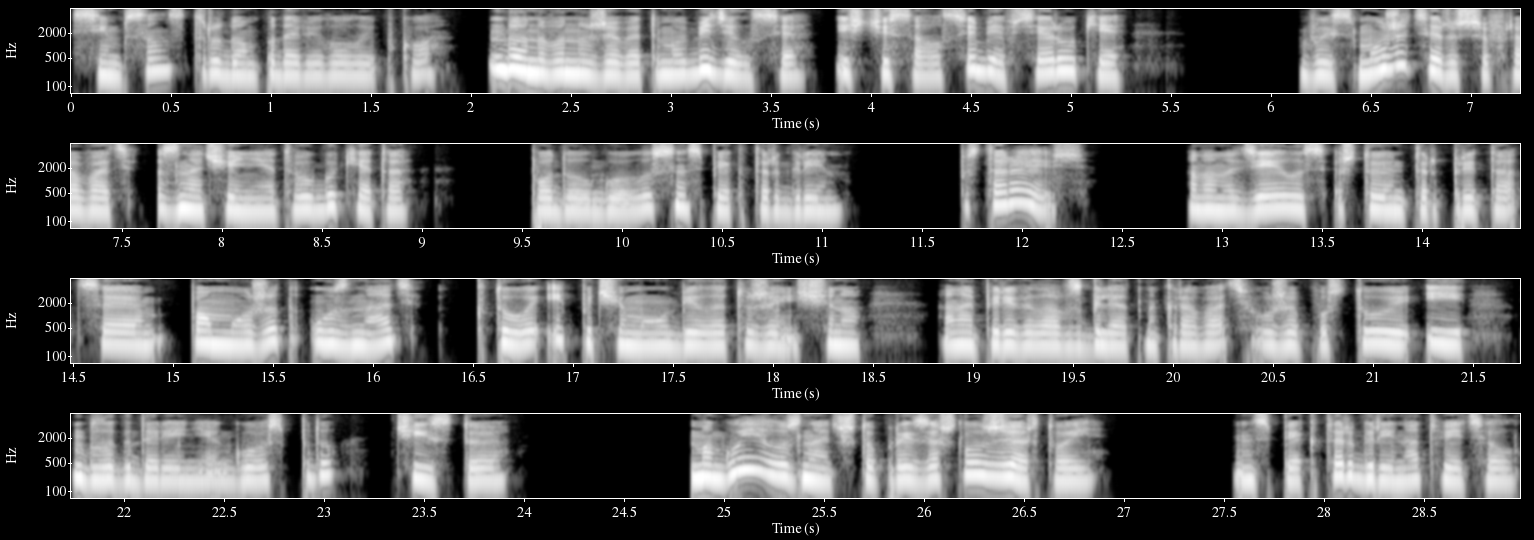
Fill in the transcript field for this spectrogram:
Симпсон с трудом подавил улыбку. Донован уже в этом убедился. Исчесал себе все руки — «Вы сможете расшифровать значение этого букета?» — подал голос инспектор Грин. «Постараюсь». Она надеялась, что интерпретация поможет узнать, кто и почему убил эту женщину. Она перевела взгляд на кровать, уже пустую и, благодарение Господу, чистую. «Могу я узнать, что произошло с жертвой?» Инспектор Грин ответил.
